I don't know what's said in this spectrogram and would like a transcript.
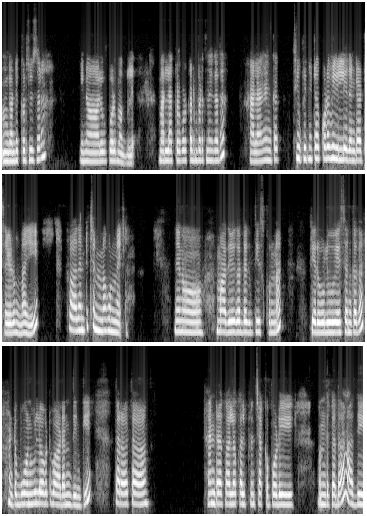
ఎందుకంటే ఇక్కడ చూసారా? ఈ నాలుగు పొడి మగ్గులే. మళ్ళీ అక్కడ కూడా కనపడుతున్నాయి కదా. అలాగే ఇంకా చూపించడానికి కూడా వీలు లేదండి. అటు సైడ్ ఉన్నాయి. కాదంటే చిన్నగా ఉన్నాయి. నేను మాధవి గారి దగ్గర తీసుకున్న ఎరువులు వేసాను కదా. అంటే బోన్విల్ ఒకటి వాడాను దీనికి. తర్వాత అన్ని రకాలు కలిపిన చెక్క పొడి ఉంది కదా అది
